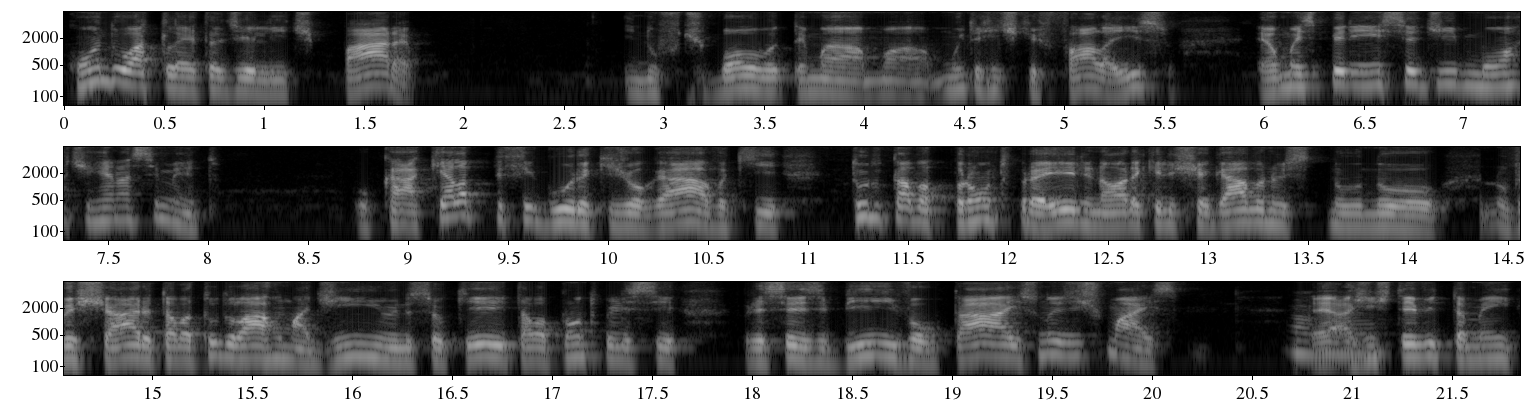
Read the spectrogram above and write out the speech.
Quando o atleta de elite para, e no futebol tem uma, uma, muita gente que fala isso, é uma experiência de morte e renascimento. O, aquela figura que jogava, que tudo estava pronto para ele na hora que ele chegava no, no, no vestiário, estava tudo lá arrumadinho e não sei o que, estava pronto para ele, se, ele se exibir e voltar, isso não existe mais. Uhum. É, a gente teve também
